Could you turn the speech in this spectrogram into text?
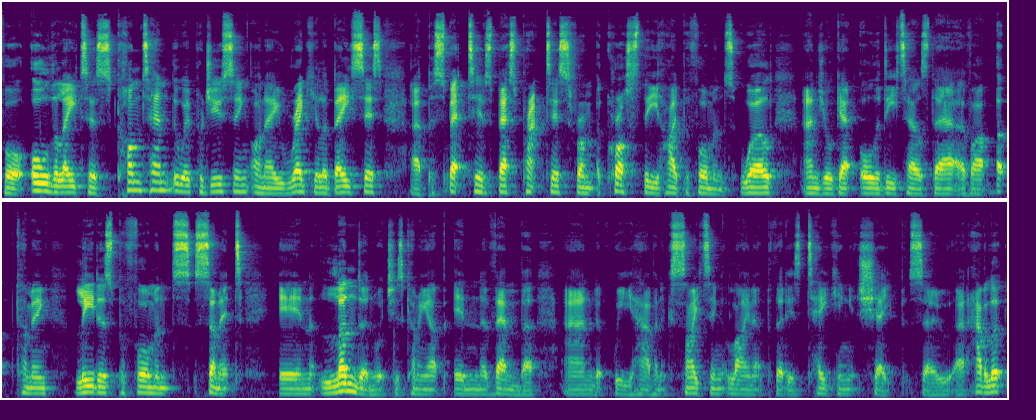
for all the latest content that we're producing on a regular basis, uh, perspectives, best practice from across the high performance world, and you'll get all the details there of our upcoming Leaders Performance Summit in London, which is coming up in November. And we have an exciting lineup that is taking shape. So uh, have a look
